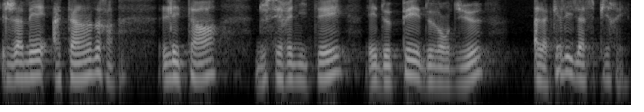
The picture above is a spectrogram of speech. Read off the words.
jamais atteindre l'état de sérénité et de paix devant Dieu à laquelle il aspirait.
